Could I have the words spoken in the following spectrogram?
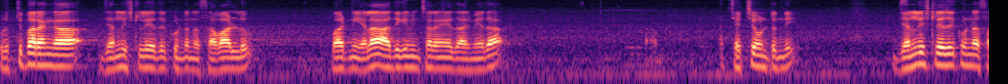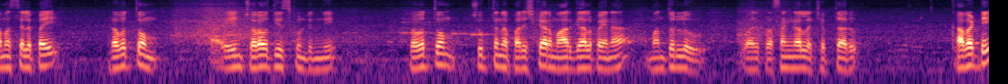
వృత్తిపరంగా జర్నలిస్టులు ఎదుర్కొంటున్న సవాళ్ళు వాటిని ఎలా అధిగమించాలనే దాని మీద చర్చ ఉంటుంది. జర్నలిస్టులు ఎదుర్కొన్న సమస్యలపై ప్రభుత్వం ఏం చొరవ తీసుకుంటుంది? ప్రభుత్వం చూపుతున్న పరిష్కార మార్గాలపైన మంత్రులు వారి ప్రసంగాల్లో చెప్తారు. కాబట్టి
